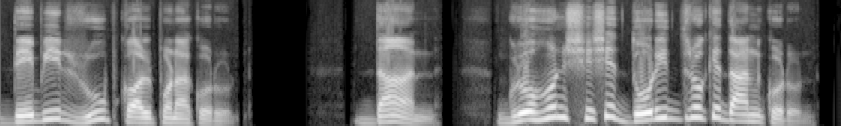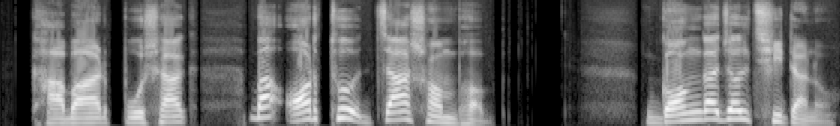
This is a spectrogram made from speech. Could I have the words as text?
দেবীর রূপ কল্পনা করুন। দান। গ্রহণ শেষে দরিদ্রকে দান করুন। খাবার, পোশাক বা অর্থ যা সম্ভব। গঙ্গাজল ছিটানো।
